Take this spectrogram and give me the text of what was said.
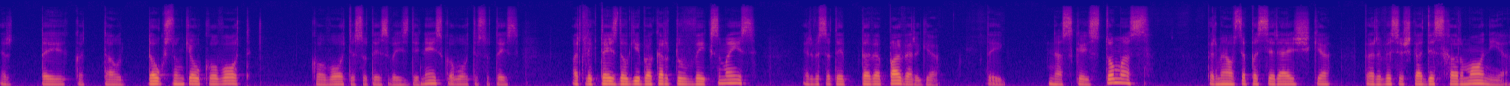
ir tai, kad tau daug sunkiau kovoti, kovoti su tais vaizdiniais, kovoti su tais atliktais daugybę kartų veiksmais ir visą tai tave pavergia. Tai neskaistumas pirmiausia pasireiškia per visišką disharmoniją,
